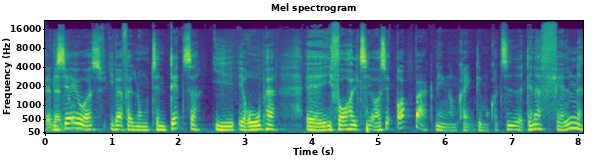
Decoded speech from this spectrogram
den Vi ser jo også i hvert fald nogle tendenser i Europa øh, i forhold til også opbakningen omkring demokratiet, at den er faldende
